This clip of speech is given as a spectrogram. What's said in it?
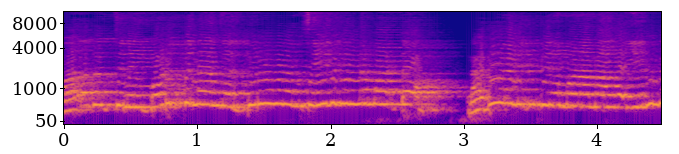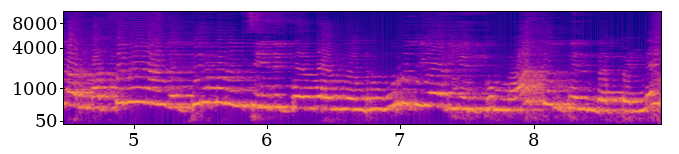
வரதட்சணை கொடுத்து நாங்கள் திருமணம் செய்து கொள்ள மாட்டோம். நபிவழி திருமணமாக இருந்தால் மட்டுமே நாங்கள் திருமணம் செய்து கொள்வோம் என்று உறுதியாகி இருக்கும் மாற்றம் தெரிந்த பெண்ணை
